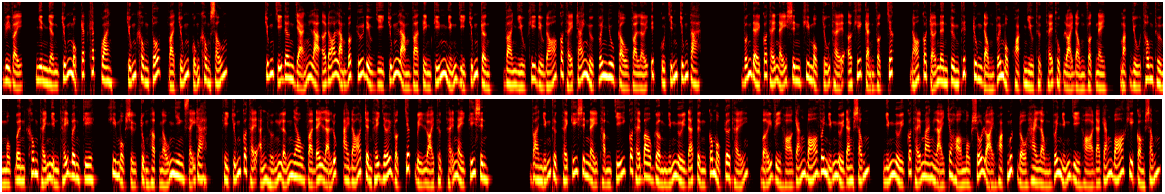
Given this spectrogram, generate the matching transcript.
Vì vậy, nhìn nhận chúng một cách khách quan, chúng không tốt và chúng cũng không xấu. Chúng chỉ đơn giản là ở đó làm bất cứ điều gì chúng làm và tìm kiếm những gì chúng cần, và nhiều khi điều đó có thể trái ngược với nhu cầu và lợi ích của chính chúng ta vấn đề có thể nảy sinh khi một chủ thể ở khía cạnh vật chất nó có trở nên tương thích trung động với một hoặc nhiều thực thể thuộc loại động vật này mặc dù thông thường một bên không thể nhìn thấy bên kia khi một sự trùng hợp ngẫu nhiên xảy ra thì chúng có thể ảnh hưởng lẫn nhau và đây là lúc ai đó trên thế giới vật chất bị loại thực thể này ký sinh. Và những thực thể ký sinh này thậm chí có thể bao gồm những người đã từng có một cơ thể, bởi vì họ gắn bó với những người đang sống, những người có thể mang lại cho họ một số loại hoặc mức độ hài lòng với những gì họ đã gắn bó khi còn sống.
